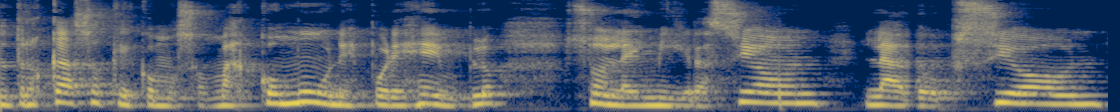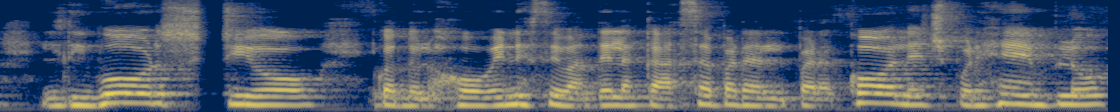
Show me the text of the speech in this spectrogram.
otros casos que como son más comunes, por ejemplo, son la inmigración, la adopción, el divorcio, cuando los jóvenes se van de la casa para el para college, por ejemplo,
